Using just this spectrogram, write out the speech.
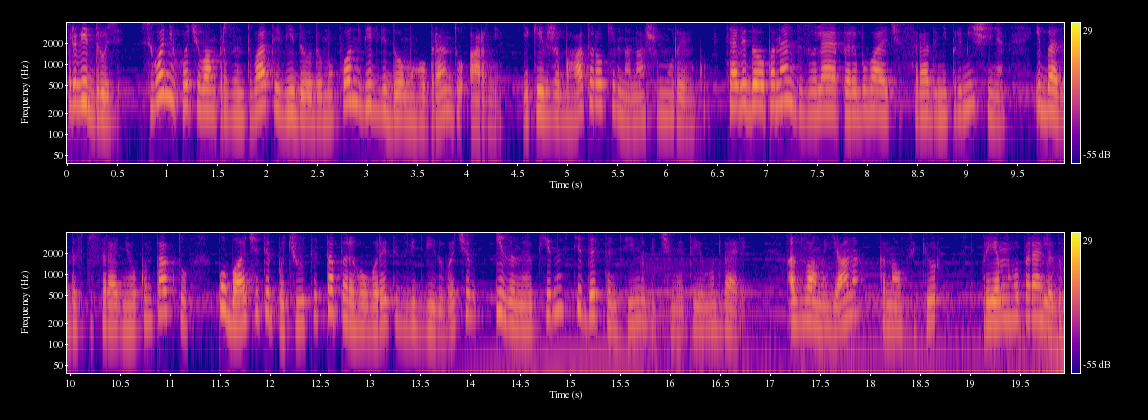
Привіт, друзі! Сьогодні хочу вам презентувати відеодомофон від відомого бренду Arnie, який вже багато років на нашому ринку. Ця відеопанель дозволяє, перебуваючи всередині приміщення і без безпосереднього контакту, побачити, почути та переговорити з відвідувачем і за необхідності дистанційно відчинити йому двері. А з вами Яна, канал Secure. Приємного перегляду!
